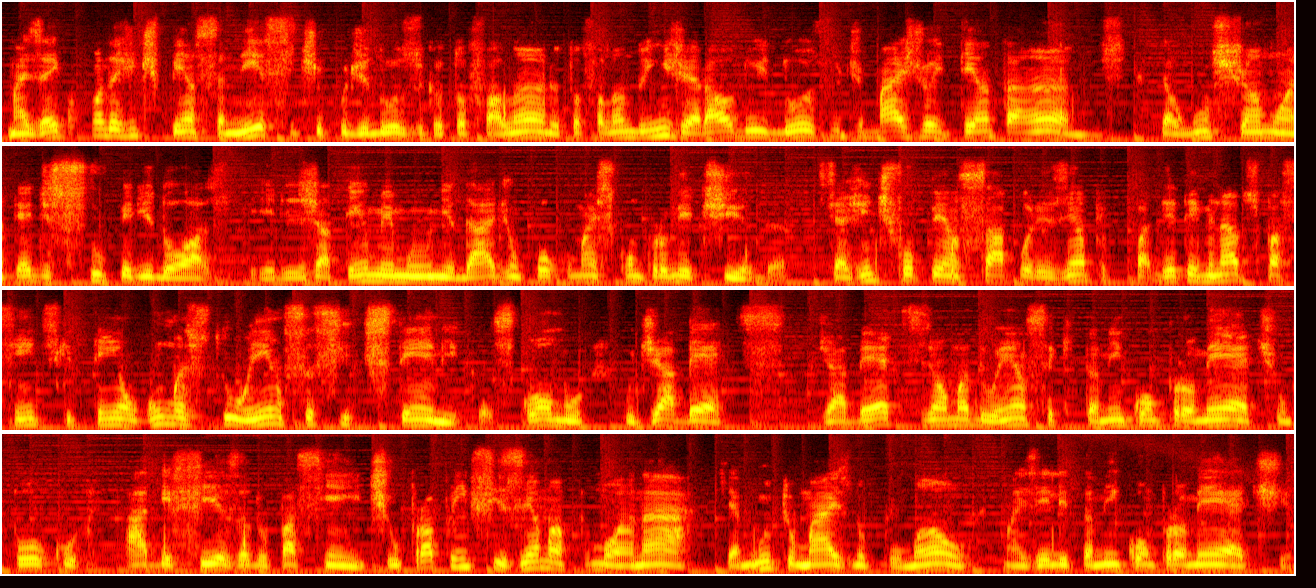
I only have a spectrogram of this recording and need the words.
mas aí quando a gente pensa nesse tipo de idoso que eu estou falando, eu estou falando em geral do idoso de mais de 80 anos, que alguns chamam até de super idoso. Eles já têm uma imunidade um pouco mais comprometida. Se a gente for pensar, por exemplo, determinados pacientes que têm algumas doenças sistêmicas, como o diabetes, Diabetes é uma doença que também compromete um pouco a defesa do paciente. O próprio enfisema pulmonar, que é muito mais no pulmão, mas ele também compromete.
